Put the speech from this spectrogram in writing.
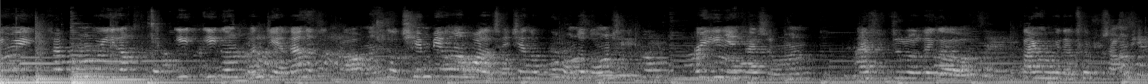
因为它是通过一张，一一根很简单的字条，能够千变万化的呈现出不同的东西。作这个大运会的特许商品。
